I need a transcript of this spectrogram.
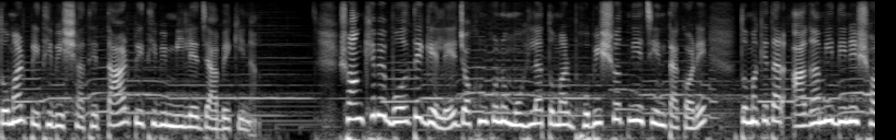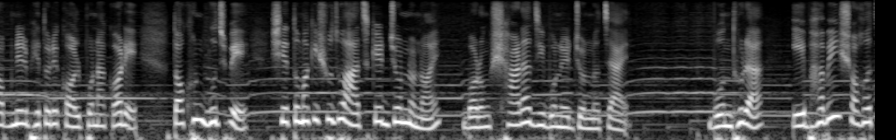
তোমার পৃথিবীর সাথে তার পৃথিবী মিলে যাবে কিনা। সংক্ষেপে বলতে গেলে, যখন কোনো মহিলা তোমার ভবিষ্যৎ নিয়ে চিন্তা করে, তোমাকে তার আগামী দিনের স্বপ্নের ভেতরে কল্পনা করে, তখন বুঝবে সে তোমাকে শুধু আজকের জন্য নয়, বরং সারা জীবনের জন্য চায়। বন্ধুরা, এভাবেই সহজ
